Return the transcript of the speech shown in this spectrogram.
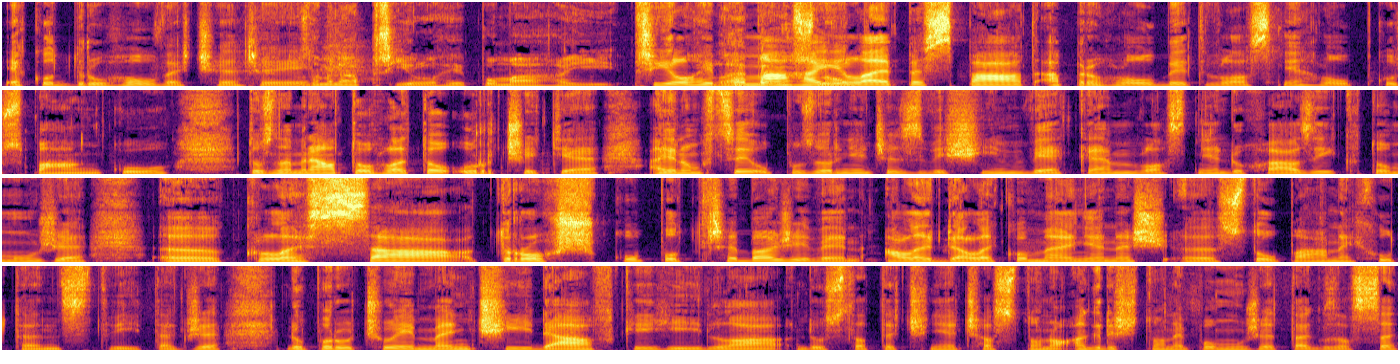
jako druhou večeři. To znamená, přílohy pomáhají Přílohy lépe pomáhají usnout. lépe spát a prohloubit vlastně hloubku spánku. To znamená tohle to určitě. A jenom chci upozornit, že s vyšším věkem vlastně dochází k tomu, že eh, klesá trošku potřeba živin, ale daleko méně, než eh, stoupá nechutenství. Takže doporučuji menší dávky jídla dostatečně často. No a když to nepomůže, tak zase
